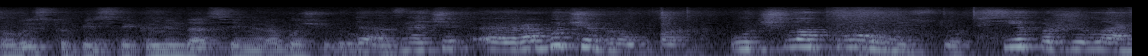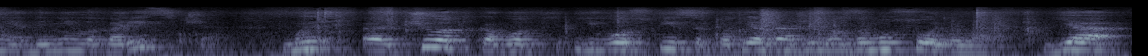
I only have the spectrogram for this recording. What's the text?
выступить с рекомендациями рабочей группы. Да, значит, э, рабочая группа учла полностью все пожелания Данила Борисовича. Мы э, четко, вот его список, вот я даже его замусолила, я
